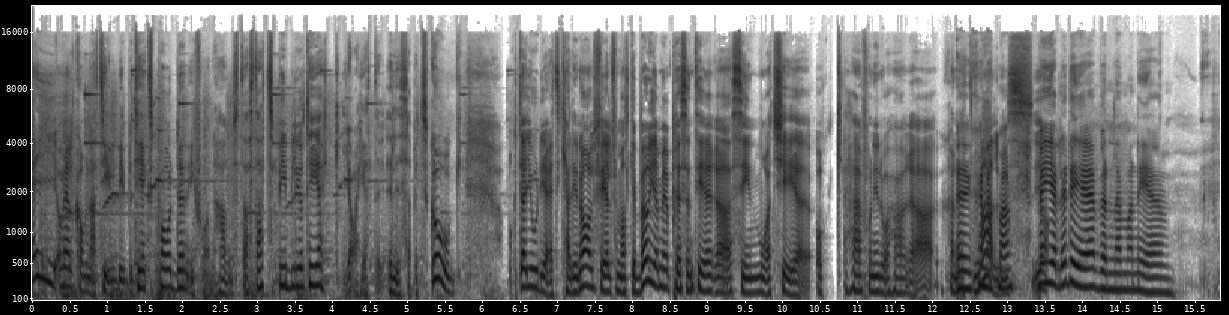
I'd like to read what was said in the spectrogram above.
Hej och välkomna till Bibliotekspodden ifrån Halmstad stadsbibliotek. Jag heter Elisabeth Skog. Och där gjorde jag ett kardinalfel för man ska börja med att presentera sin moitié och här får ni då höra Jeanette, Eh, Jeanette Malms. Malm. Men gäller det även när man är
